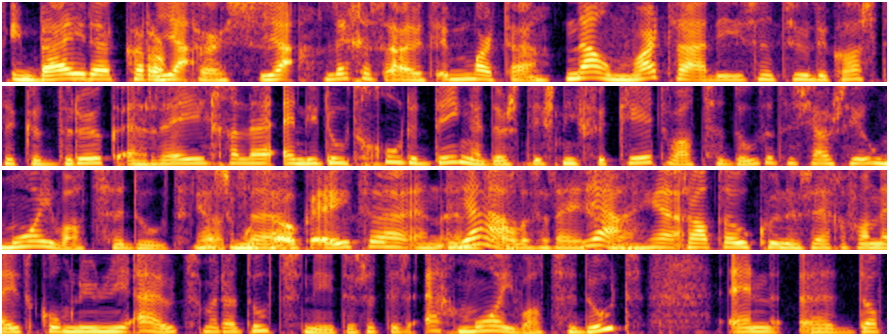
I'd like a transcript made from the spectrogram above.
In beide karakters. Ja, ja. Leg eens uit, in Marta. Nou, Marta die is natuurlijk hartstikke druk en regelen. En die doet goede dingen. Dus het is niet verkeerd wat ze doet. Het is juist heel mooi wat ze doet. Ja, dat, ze moeten uh, ook eten en, en ja, alles regelen. Ja. Ze had ook kunnen zeggen van nee, het komt nu niet uit. Maar dat doet ze niet. Dus het is echt mooi wat ze doet. En uh, dat,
